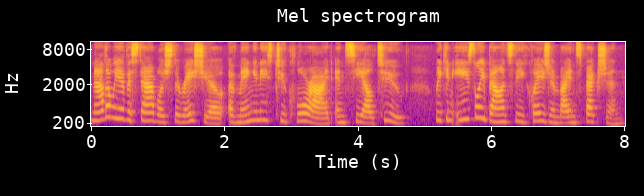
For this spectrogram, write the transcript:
Now that we have established the ratio of manganese 2 chloride and Cl2, we can easily balance the equation by inspection.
